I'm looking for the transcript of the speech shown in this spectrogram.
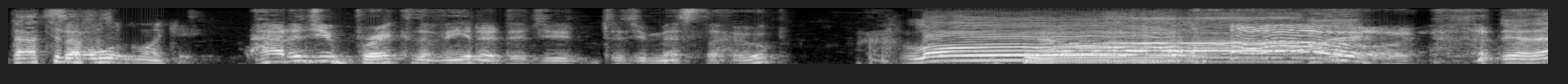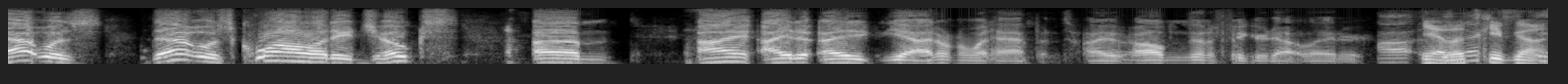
That's So- enough of Blinky. How did you break the Vita? Did you did you miss the hoop? Lord! Oh! yeah, that was that was quality jokes. Um, I, I, I, yeah, I don't know what happened. I, I'm gonna figure it out later. Uh, Yeah, the let's next keep going.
